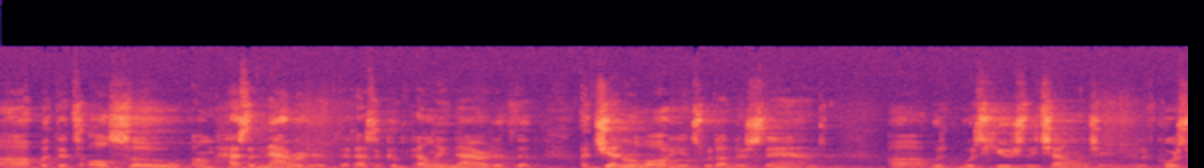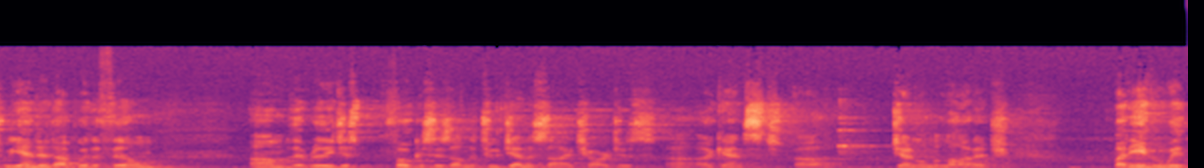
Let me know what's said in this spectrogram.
uh, but that's also um, has a narrative, that has a compelling narrative that a general audience would understand, uh, was, was, hugely challenging. And of course, we ended up with a film um, that really just focuses on the two genocide charges uh, against uh, General Mladic. But even with,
